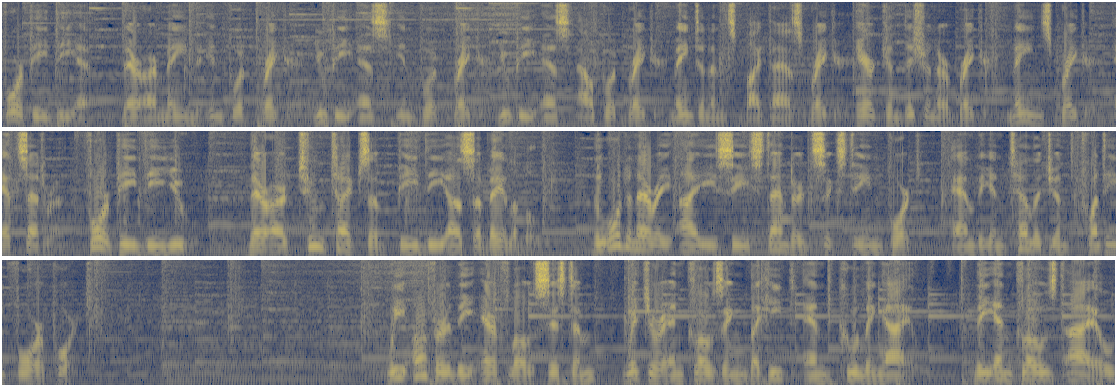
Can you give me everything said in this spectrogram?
For PDM, there are main input breaker, UPS input breaker, UPS output breaker, maintenance bypass breaker, air conditioner breaker, mains breaker, etc. For PDU, there are two types of PDUs available. The ordinary IEC standard 16 port and the intelligent 24 port. We offer the airflow system, which are enclosing the heat and cooling aisle. The enclosed aisle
